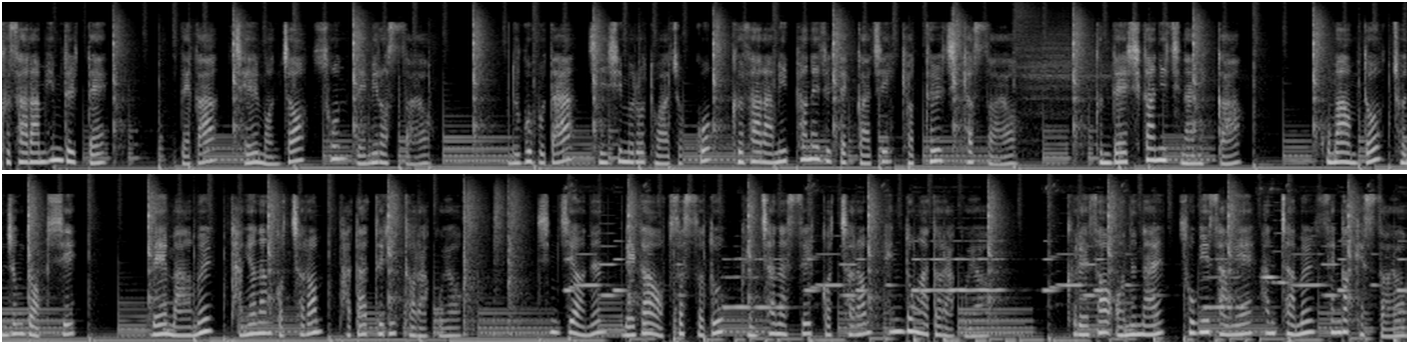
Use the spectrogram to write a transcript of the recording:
그 사람 힘들 때 내가 제일 먼저 손 내밀었어요. 누구보다 진심으로 도와줬고 그 사람이 편해질 때까지 곁을 지켰어요. 근데 시간이 지나니까 고마움도 존중도 없이 내 마음을 당연한 것처럼 받아들이더라고요. 심지어는 내가 없었어도 괜찮았을 것처럼 행동하더라고요. 그래서 어느 날 속이 상해 한참을 생각했어요.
